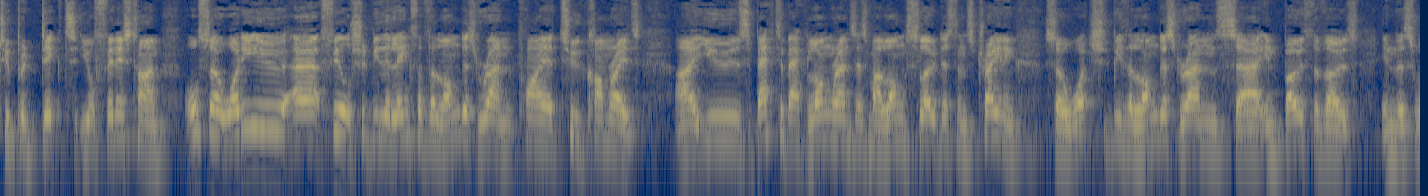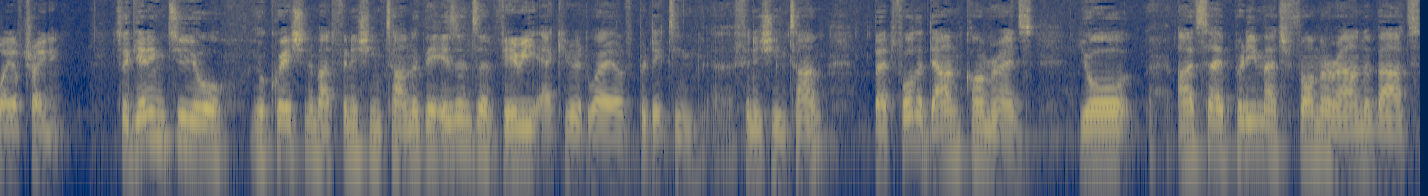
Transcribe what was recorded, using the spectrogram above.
to predict your finish time? Also, what do you uh, feel should be the length of the longest run prior to Comrades? I use back to back long runs as my long, slow distance training. So, what should be the longest runs uh, in both of those in this way of training? So getting to your your question about finishing time, look, there isn't a very accurate way of predicting uh, finishing time, but for the down comrades, your I'd say pretty much from around about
